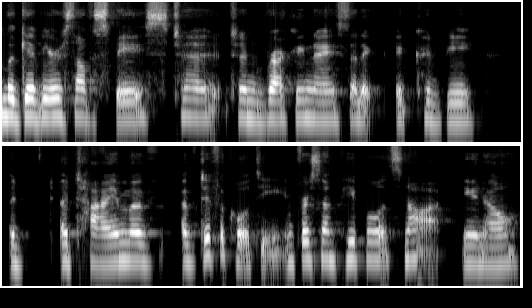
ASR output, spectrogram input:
but give yourself space to to recognize that it, it could be a, a time of of difficulty. And for some people it's not you know?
